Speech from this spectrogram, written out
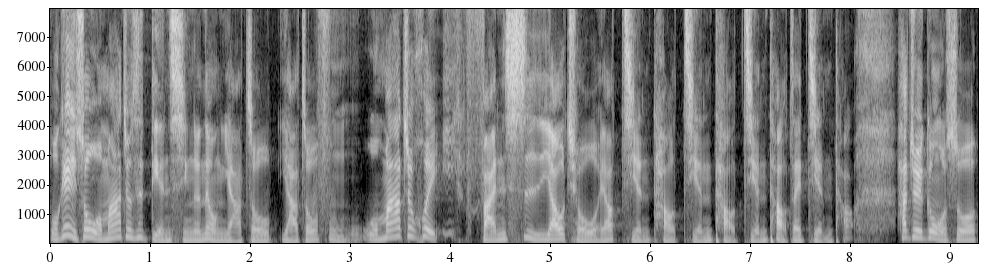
我跟你说，我妈就是典型的那种亚洲亚洲父母，我妈就会凡事要求我要检讨检讨检讨再检讨，她就会跟我说，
